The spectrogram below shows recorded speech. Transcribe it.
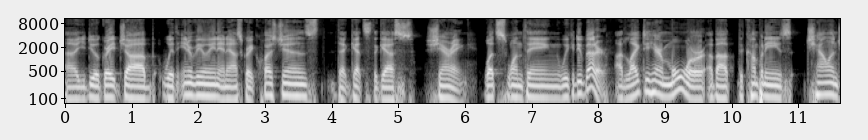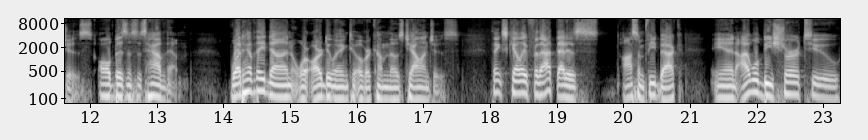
Uh, you do a great job with interviewing and ask great questions that gets the guests sharing what's one thing we could do better? I'd like to hear more about the company's challenges. All businesses have them. What have they done or are doing to overcome those challenges? Thanks, Kelly, for that. That is awesome feedback. And I will be sure to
